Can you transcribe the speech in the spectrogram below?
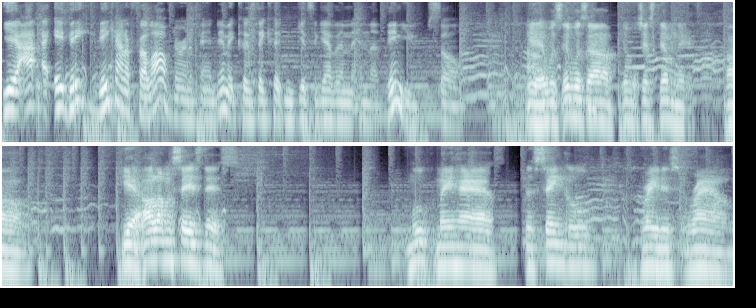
Yeah, I, it, they they kind of fell off during the pandemic because they couldn't get together in, in the venue. So um, yeah, it was it was um it was just them there. Um, yeah, all I'm gonna say is this: Mook may have the single greatest round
